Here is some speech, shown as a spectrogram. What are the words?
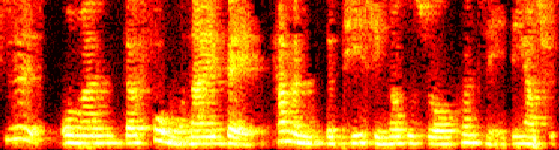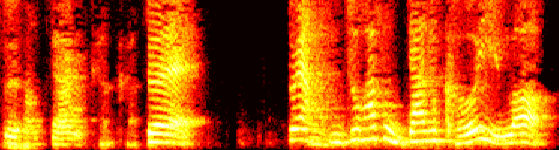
就是我们的父母那一辈，他们的提醒都是说，婚前一定要去对方家里看看。对，对啊，你住他父母家就可以了，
